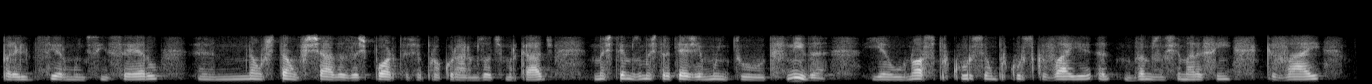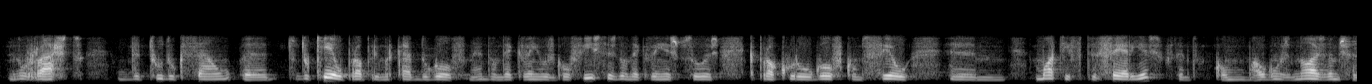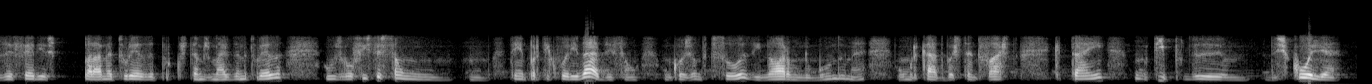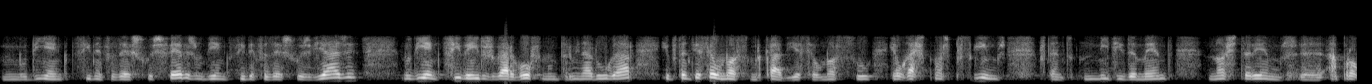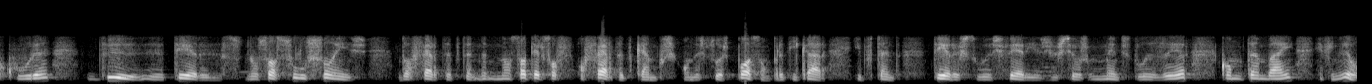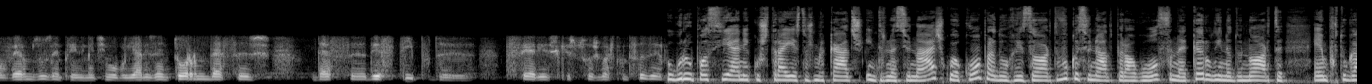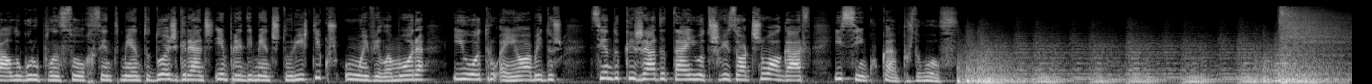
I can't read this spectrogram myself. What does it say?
para lhe ser muito sincero, eh, não estão fechadas as portas a procurarmos outros mercados, mas temos uma estratégia muito definida e é o nosso percurso é um percurso que vai, eh, vamos lhe chamar assim, que vai no rasto de tudo o que são, uh, tudo o que é o próprio mercado do golfe, né? de onde é que vêm os golfistas, de onde é que vêm as pessoas que procuram o golfe como seu um, motivo de férias, portanto, como alguns de nós vamos fazer férias para a natureza porque gostamos mais da natureza, os golfistas são têm particularidades e são um conjunto de pessoas enorme no mundo, né? um mercado bastante vasto, que tem um tipo de, de escolha no dia em que decidem fazer as suas férias, no dia em que decidem fazer as suas viagens, no dia em que decidem ir jogar golfe num determinado lugar e, portanto, esse é o nosso mercado e esse é o nosso, é o gasto que nós perseguimos. Portanto, nitidamente, nós estaremos uh, à procura de uh, ter não só soluções de oferta, portanto, não só ter oferta de campos onde as pessoas possam praticar e, portanto, ter as suas férias e os seus momentos de lazer, como também, enfim, desenvolvermos os empreendimentos imobiliários em torno dessas, desse, desse tipo de, férias que as pessoas gostam de fazer. O Grupo Oceânico estreia-se nos mercados internacionais com a compra de um resort vocacionado para o golfe na Carolina do Norte. Em Portugal, o grupo lançou recentemente dois grandes empreendimentos turísticos, um em Vila Moura e outro em Óbidos, sendo que já detém outros resorts no Algarve e cinco campos de golfe.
